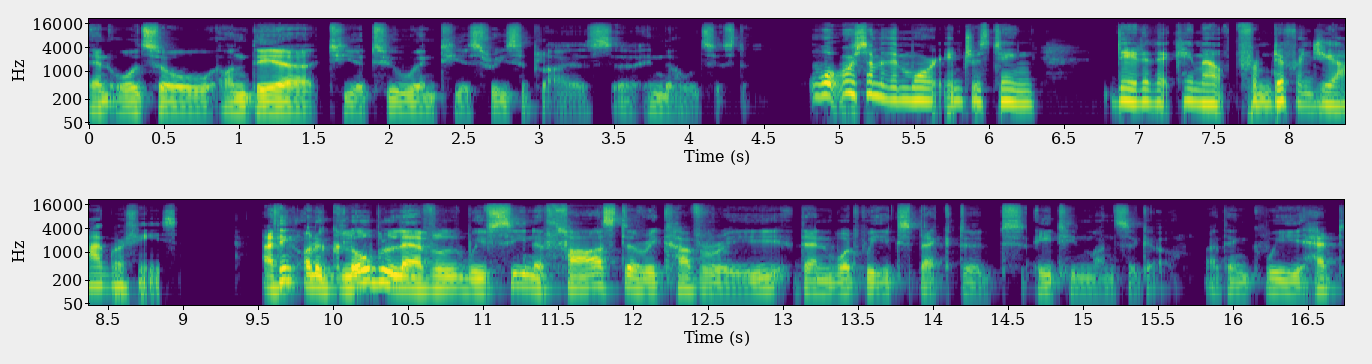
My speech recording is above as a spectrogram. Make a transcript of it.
and also on their tier two and tier three suppliers uh, in the whole system. What were some of the more interesting data that came out from different geographies? I think on a global level, we've seen a faster recovery than what we expected 18 months ago. I think we had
